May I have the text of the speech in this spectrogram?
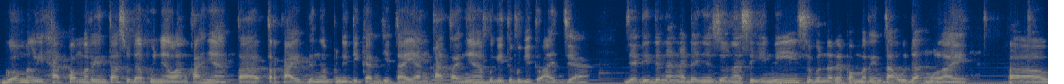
gue melihat pemerintah sudah punya langkah nyata terkait dengan pendidikan kita yang katanya begitu-begitu aja. Jadi dengan adanya zonasi ini, sebenarnya pemerintah udah mulai uh,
